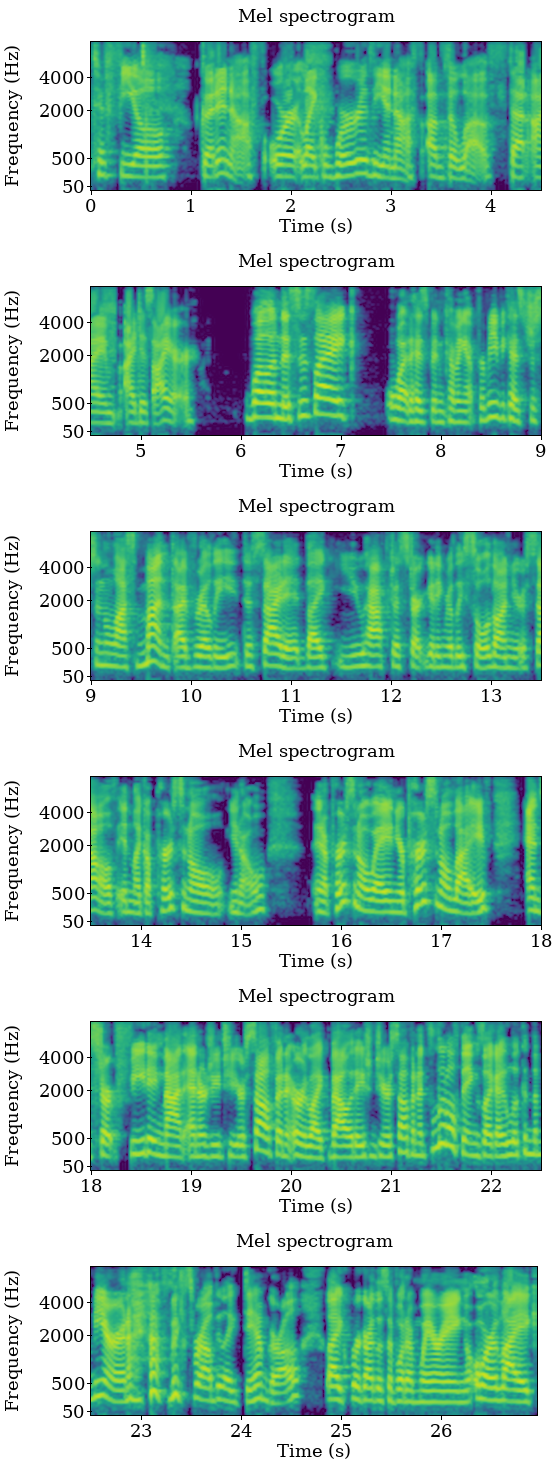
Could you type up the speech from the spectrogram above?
to feel good enough or like worthy enough of the love that I I desire? Well, and this is like what has been coming up for me because just in the last month I've really decided like you have to start getting really sold on yourself in like a personal, you know, in a personal way in your personal life and start feeding that energy to yourself and or like validation to yourself. And it's little things like I look in the mirror and I have things where I'll be like damn girl like regardless of what I'm wearing or like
